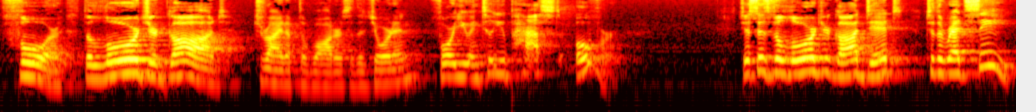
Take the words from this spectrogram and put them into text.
For the Lord your God dried up the waters of the Jordan for you until you passed over. Just as the Lord your God did to the Red Sea,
